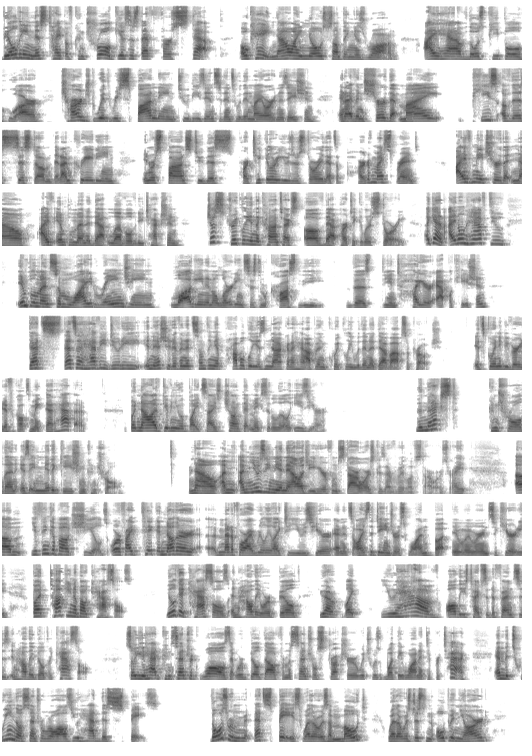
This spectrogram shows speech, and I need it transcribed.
Building this type of control gives us that first step. Okay, now I know something is wrong. I have those people who are charged with responding to these incidents within my organization. And I've ensured that my piece of this system that I'm creating in response to this particular user story that's a part of my sprint, I've made sure that now I've implemented that level of detection just strictly in the context of that particular story. Again, I don't have to implement some wide ranging logging and alerting system across the the the entire application. That's that's a heavy duty initiative and it's something that probably is not going to happen quickly within a devops approach. It's going to be very difficult to make that happen. But now i've given you a bite-sized chunk that makes it a little easier. The next control then is a mitigation control now i'm i'm using the analogy here from star wars because everybody loves star wars right um, you think about shields, or if I take another uh, metaphor I really like to use here, and it's always the dangerous one, but when we're in security, but talking about castles, you look at castles and how they were built. You have like you have all these types of defenses in how they built a castle. So you had concentric walls that were built out from a central structure, which was what they wanted to protect. And between those central walls, you had this space. Those were that space, whether it was a moat whether it was just an open yard,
